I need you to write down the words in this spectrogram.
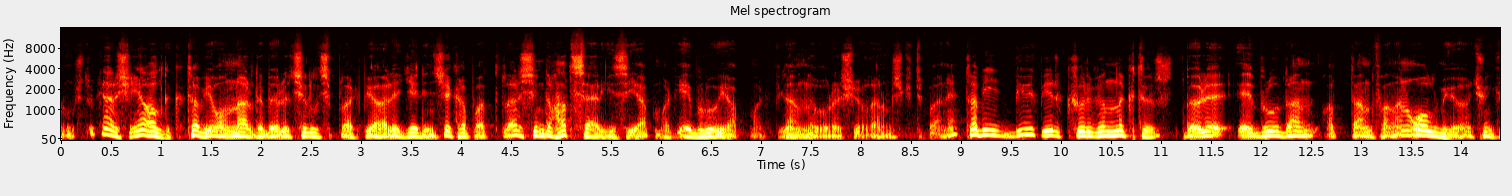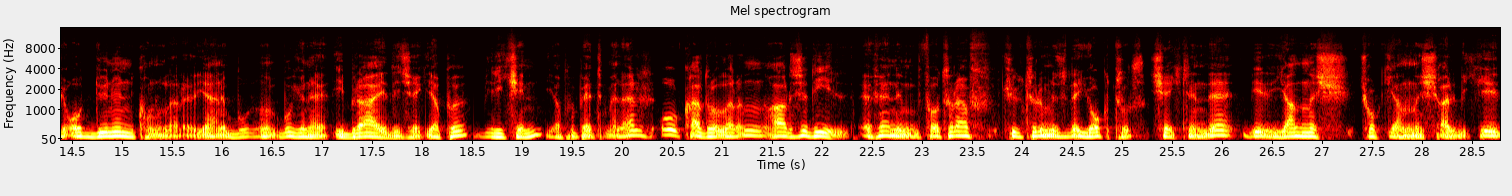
oluşturmuştuk. Her şeyi aldık. Tabii onlar da böyle çırılçıplak bir hale gelince kapattılar. Şimdi hat sergisi yapmak, Ebru yapmak filanla uğraşıyorlarmış kütüphane. Tabii büyük bir kırgınlıktır. Böyle Ebru'dan hattan falan olmuyor. Çünkü o dünün konuları yani bunu bugüne ibra edecek yapı, birikim, yapıp etmeler o kadroların harcı değil. Efendim fotoğraf kültürümüzde yoktur şeklinde bir yanlış, çok yanlış. Halbuki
